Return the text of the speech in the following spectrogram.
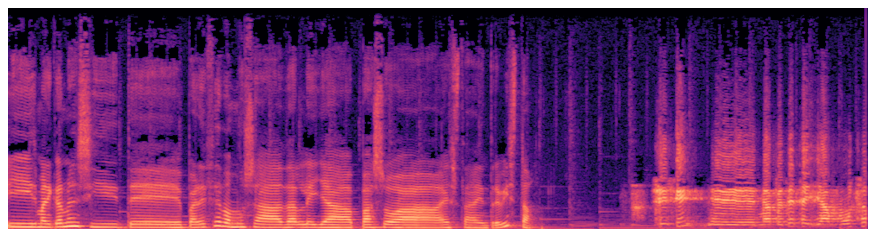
Y Mari Carmen, si te parece, vamos a darle ya paso a esta entrevista. Sí, sí, eh, me apetece ya mucho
